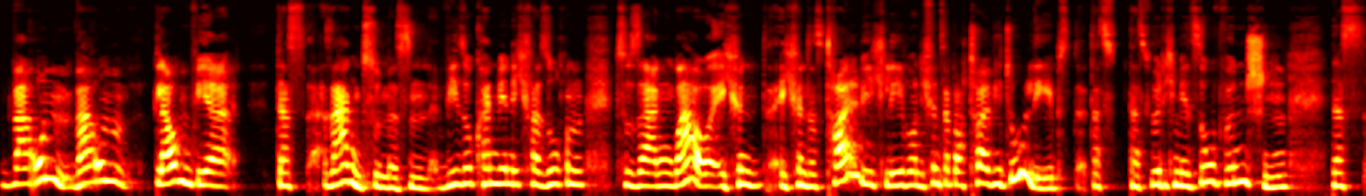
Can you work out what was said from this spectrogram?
Warum? Warum glauben wir, das sagen zu müssen? Wieso können wir nicht versuchen zu sagen, wow, ich finde ich finde das toll, wie ich lebe und ich finde es aber auch toll, wie du lebst. Das, das würde ich mir so wünschen, dass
